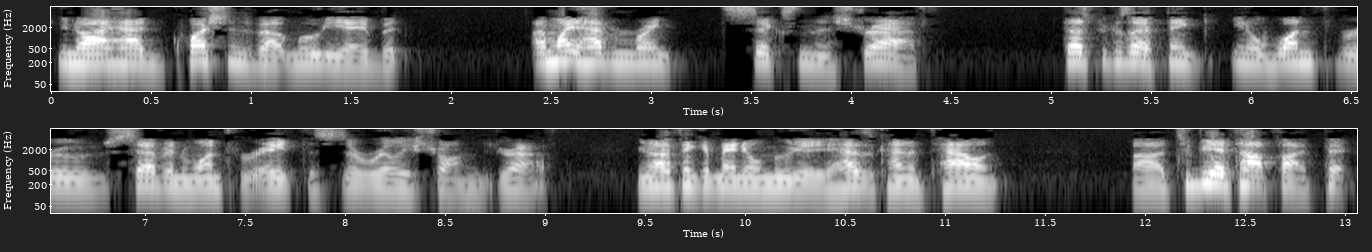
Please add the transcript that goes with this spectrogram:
you know, I had questions about Mudiay, but I might have him ranked six in this draft. That's because I think, you know, one through seven, one through eight, this is a really strong draft. You know, I think Emmanuel Mudiay has the kind of talent, uh, to be a top five pick.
